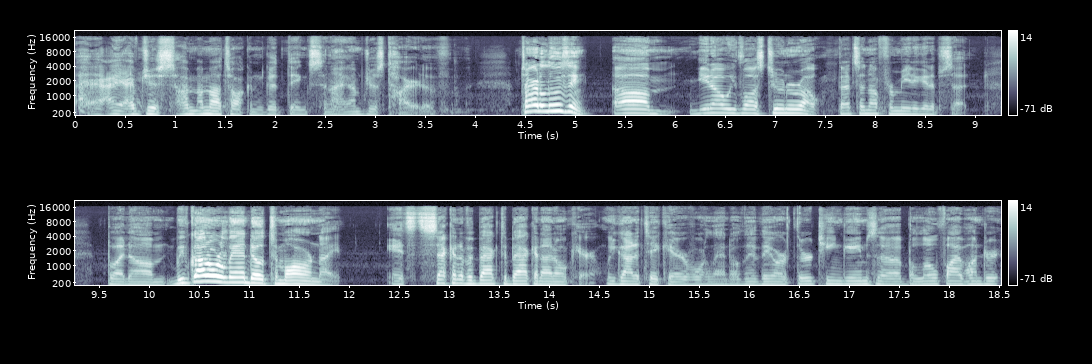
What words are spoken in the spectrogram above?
I, I'm just I'm, I'm not talking good things tonight. I'm just tired of I'm tired of losing. Um, you know, we've lost two in a row. That's enough for me to get upset. But um, we've got Orlando tomorrow night. It's the second of a back to back, and I don't care. We got to take care of Orlando. They, they are 13 games uh, below 500.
